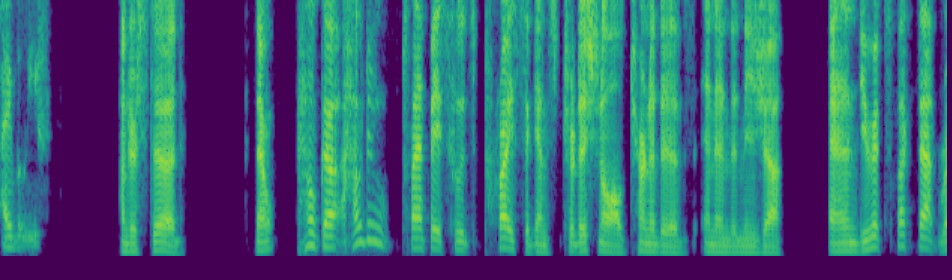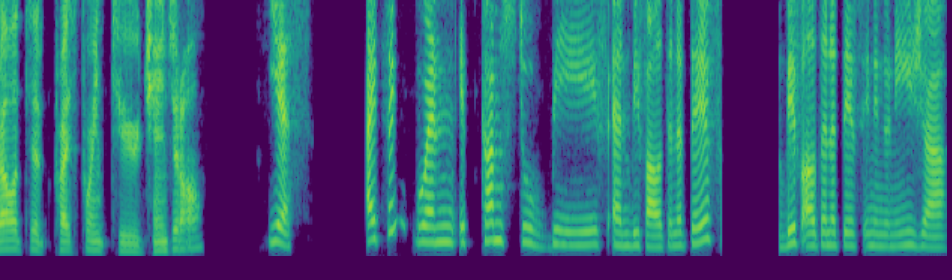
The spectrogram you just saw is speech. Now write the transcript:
I believe. Understood. Now, Helga, how do plant based foods price against traditional alternatives in Indonesia? And do you expect that relative price point to change at all? Yes. I think when it comes to beef and beef alternative, beef alternatives in Indonesia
